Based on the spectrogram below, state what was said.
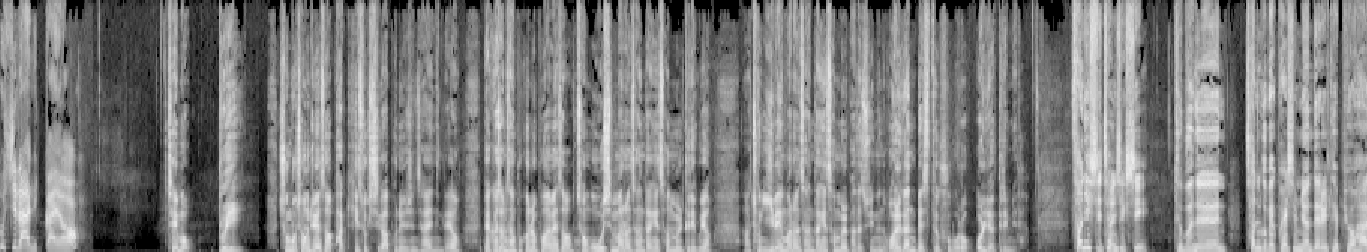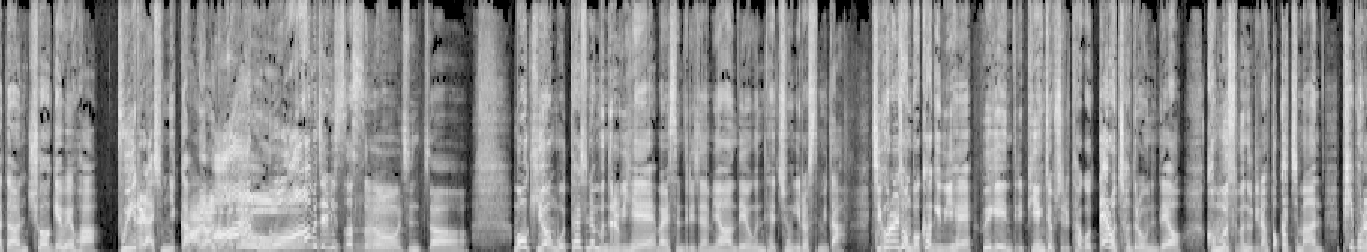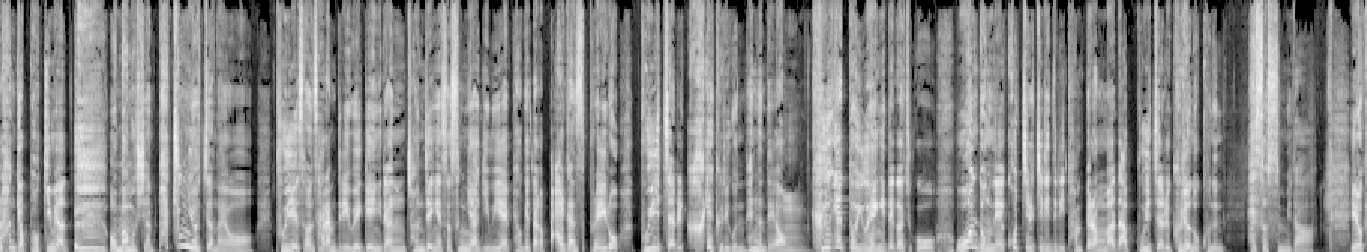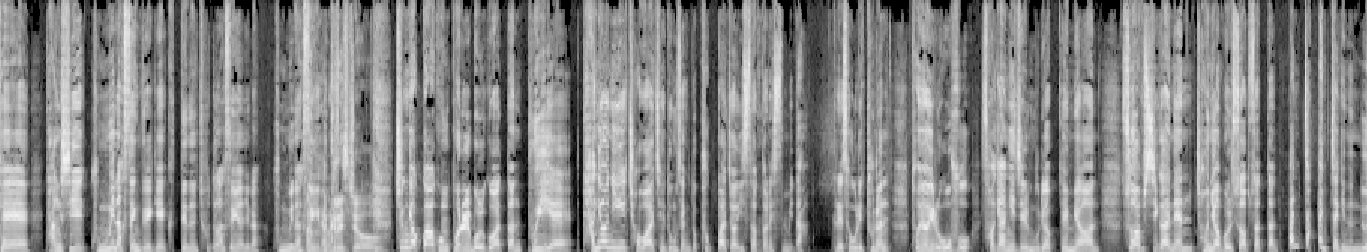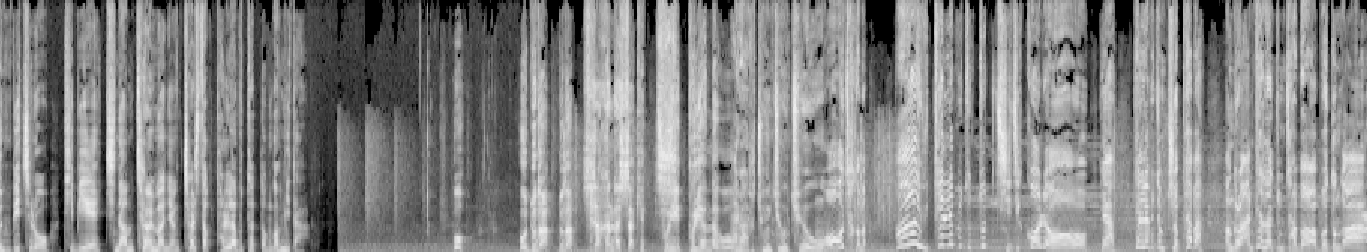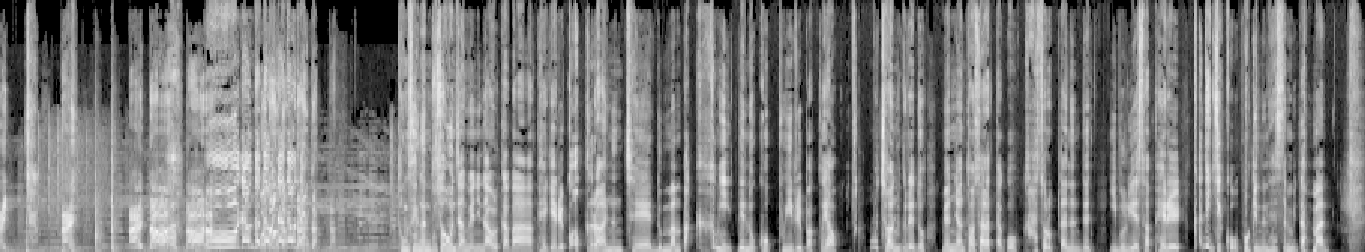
만나보시라니까요. 제목 V 충북 청주에서 박희숙 씨가 보내주신 사연인데요. 백화점 상품권을 포함해서 총 50만 원 상당의 선물 드리고요. 아, 총 200만 원 상당의 선물 받을 수 있는 월간 베스트 후보로 올려드립니다. 선희 씨, 천식 씨. 두 분은 1980년대를 대표하던 추억의 외화 V를 아십니까? 아이, 알죠, 맞아요. 너무 재밌었어요. 네. 진짜. 뭐 기억 못 하시는 분들을 위해 말씀드리자면 내용은 대충 이렇습니다. 지구를 정복하기 위해 외계인들이 비행 접시를 타고 때로 쳐들어오는데요. 겉모습은 우리랑 똑같지만 피부를 한 겹 벗기면 어마무시한 파충류였잖아요. V에선 사람들이 외계인이랑 전쟁에서 승리하기 위해 벽에다가 빨간 스프레이로 V자를 크게 그리곤 했는데요. 음. 그게 또 유행이 돼가지고 온 동네 코찔찔이들이 담벼락마다 V자를 그려놓고는 했었습니다. 이렇게 당시 국민학생들에게 그때는 초등학생이 아니라 국민학생이라고 그랬죠. 충격과 공포를 몰고 왔던 V에 당연히 저와 제 동생도 푹 빠져 있었더랬습니다. 그래서 우리 둘은 토요일 오후 석양이 질 무렵 되면 수업 시간엔 전혀 볼 수 없었던 반짝반짝이는 눈빛으로 TV에 지남철 마냥 철썩 달라붙었던 겁니다. 어, 어 누나 누나 시작한다 시작해 V V 한다고. 알아 알아 조용 조용 조용. 어 잠깐만. 아이 텔레비전 또 지직거려. 야 텔레비전 좀 펴봐. 안 그럼 안테나 좀 잡아와 보든가. 아이 아이 아이 나와 나와라. 오 나온다 어, 나온다 나온다. 나온다. 동생은 무서운 장면이 나올까봐 베개를 꼭 끌어안은 채 눈만 빠끔히 내놓고 부위를 봤고요. 뭐 전 그래도 몇 년 더 살았다고 가소롭다는 듯 이불 위에서 배를 까디짓고 보기는 했습니다만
